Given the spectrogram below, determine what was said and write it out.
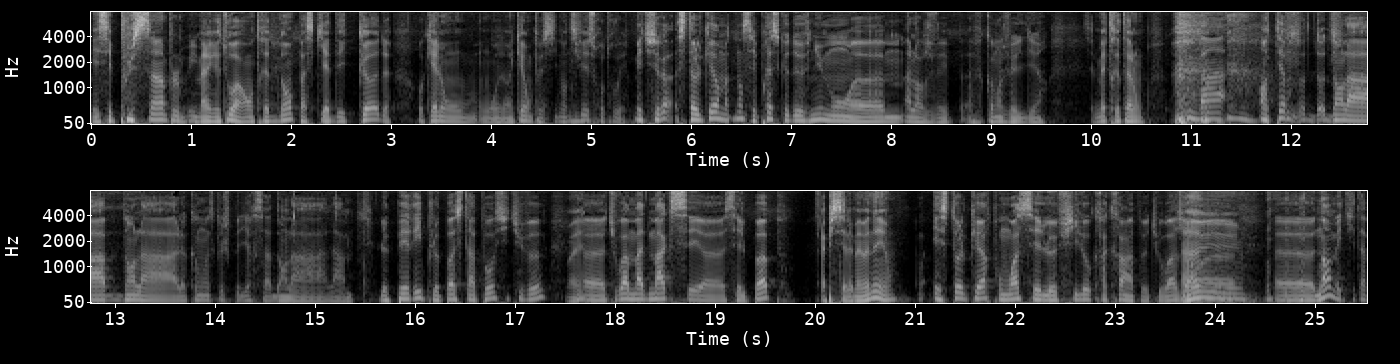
mais c'est plus simple Oui. malgré tout à rentrer dedans parce qu'il y a des codes auxquels on, on- dans lesquels on peut s'identifier et se retrouver. Mais tu sais quoi, Stalker maintenant c'est presque devenu mon. euh, alors je vais, euh, comment je vais le dire? C'est le maître étalon. Ben, En termes dans la dans la le- comment est-ce que je peux dire ça? Dans la, la- le périple post-apo si tu veux. Ouais. Euh, tu vois Mad Max c'est euh, le pop Ah, puis c'est la même année. Hein. et Stalker pour moi c'est le philo cracra un peu tu vois. genre, Ah, oui, euh, non mais qui t'a-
